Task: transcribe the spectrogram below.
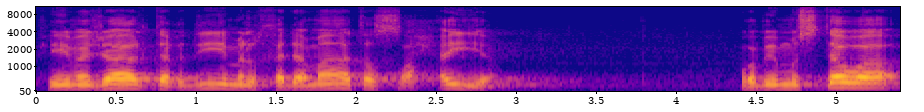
في مجال تقديم الخدمات الصحية وبمستوى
